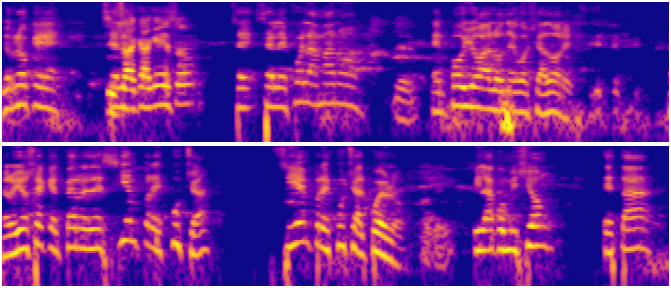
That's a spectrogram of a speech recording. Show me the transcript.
Yo creo que Si se, le, sacan eso, se- se le fue la mano en pollo a los negociadores. Pero yo sé que el PRD siempre escucha siempre escucha al pueblo. Y la comisión está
